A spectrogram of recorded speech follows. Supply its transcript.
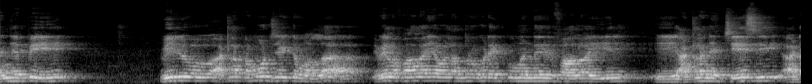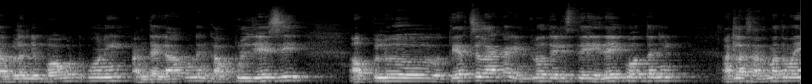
అని చెప్పి వీళ్ళు అట్లా ప్రమోట్ చేయటం వల్ల వీళ్ళ ఫాలో అయ్యే వాళ్ళందరూ కూడా ఎక్కువ మంది ఫాలో అయ్యి ఈ అట్లనే చేసి ఆ డబ్బులన్నీ పోగొట్టుకొని అంతేకాకుండా ఇంకా అప్పులు చేసి అప్పులు తీర్చలేక ఇంట్లో తెలిస్తే ఇదైపోద్దని అట్లా సర్మతమై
